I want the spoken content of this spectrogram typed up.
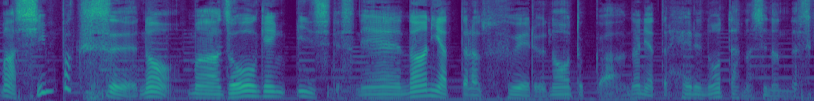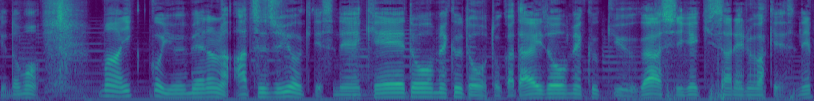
まあ、心拍数の、まあ、増減因子ですね。何やったら増えるのとか、何やったら減るのって話なんですけども、まあ、一個有名なのは圧受容器ですね。頸動脈動とか大動脈球が刺激されるわけですね。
